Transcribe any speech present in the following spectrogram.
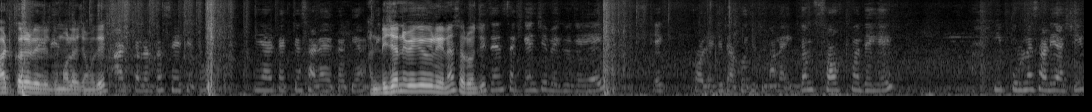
आठ कलर येतील तुम्हाला. याच्यामध्ये. आठ कलरचा सेट येतो. या टाईपच्या साड्या येतात या. आणि डिझाईन वेगवेगळी आहे ना सर्वांची? डिझाईन सगळ्यांची वेगवेगळे येईल एक क्वालिटी दाखवते तुम्हाला. एकदम सॉफ्टमध्ये येईल. ही पूर्ण साडी अशी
